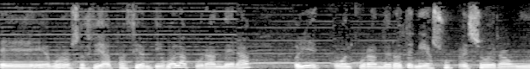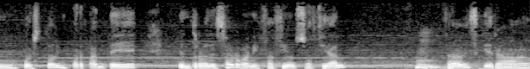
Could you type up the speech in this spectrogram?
eh, bueno, sociedad hacia antigua, la curandera, oye, o el curandero tenía su peso, era un puesto importante dentro de esa organización social, hmm. ¿sabes? Que era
